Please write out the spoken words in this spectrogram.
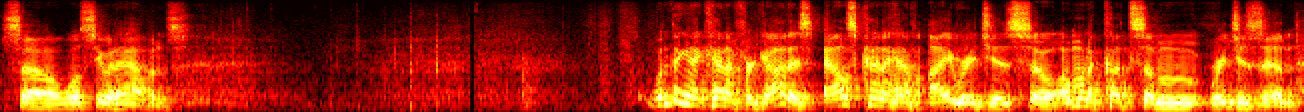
So we'll see what happens. One thing I kind of forgot is owls kind of have eye ridges, so I'm going to cut some ridges in.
